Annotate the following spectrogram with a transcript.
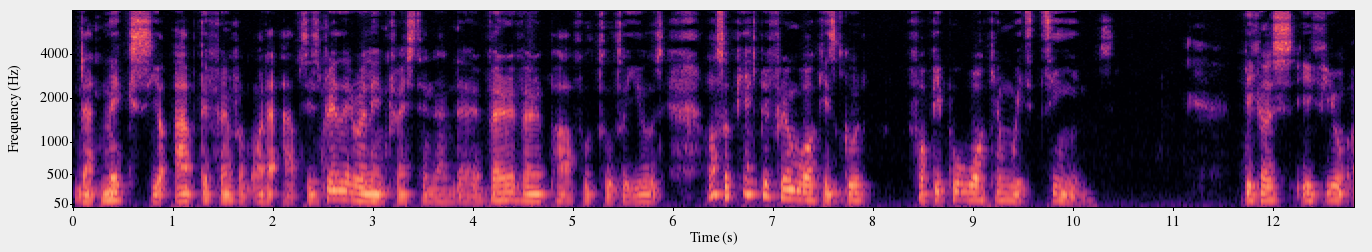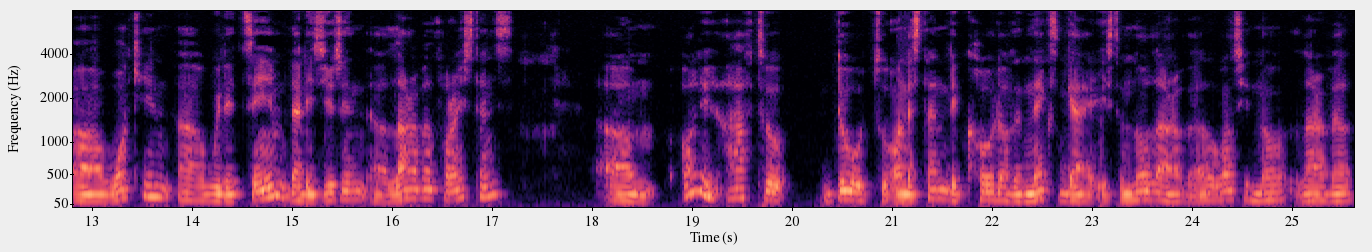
that makes your app different from other apps is really really interesting and a very very powerful tool to use also php framework is good for people working with teams because if you are working uh, with a team that is using uh, Laravel, for instance, um, all you have to do to understand the code of the next guy is to know Laravel. Once you know Laravel,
